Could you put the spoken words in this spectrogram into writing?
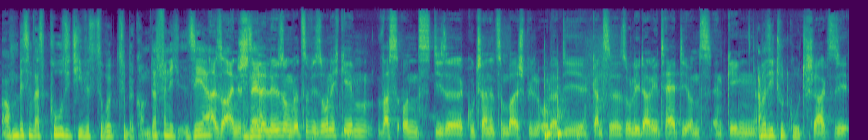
auch ein bisschen was Positives zurückzubekommen. Das finde ich sehr. Also eine schnelle Lösung wird sowieso nicht geben, was uns diese Gutscheine zum Beispiel oder die ganze Solidarität, die uns entgegenschlagt, Aber sie tut gut. sie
